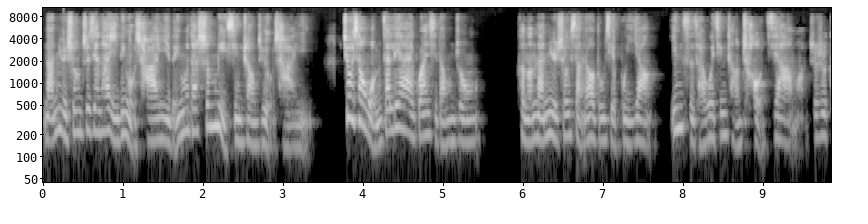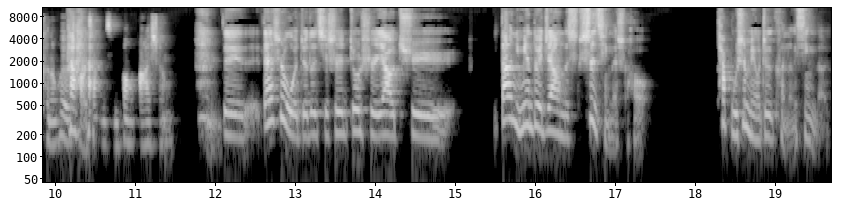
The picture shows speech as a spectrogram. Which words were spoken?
男女生之间他一定有差异的，因为他生理性上就有差异。就像我们在恋爱关系当中，可能男女生想要的东西也不一样，因此才会经常吵架嘛，就是可能会有吵架的情况发生。对对，但是我觉得其实就是要去，当你面对这样的事情的时候，他不是没有这个可能性的。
